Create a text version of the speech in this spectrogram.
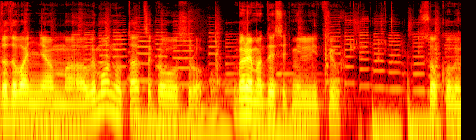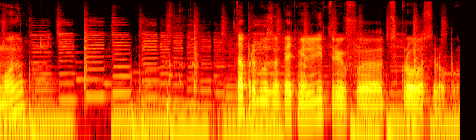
додаванням е, лимону та цукрового сиропу. Беремо 10 мл соку лимону та приблизно 5 мл е, цукрового сиропу.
